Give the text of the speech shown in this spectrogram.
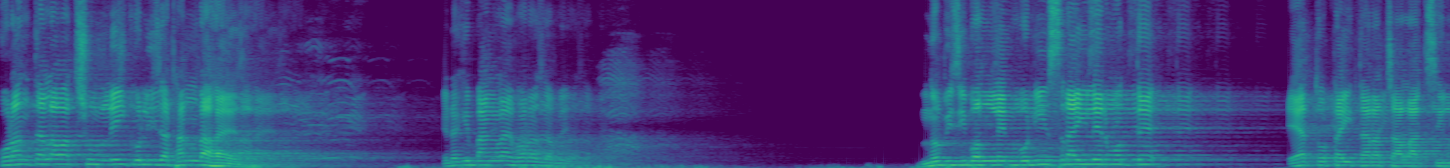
কোরআন তেলাওয়াত শুনলেই কলিজা ঠান্ডা হয়ে যায়। এটা কি বাংলায় ভরা যাবে? নবীজি বললেন, বনি ইসরাইলের মধ্যে এতটাই তারা চালাক ছিল,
